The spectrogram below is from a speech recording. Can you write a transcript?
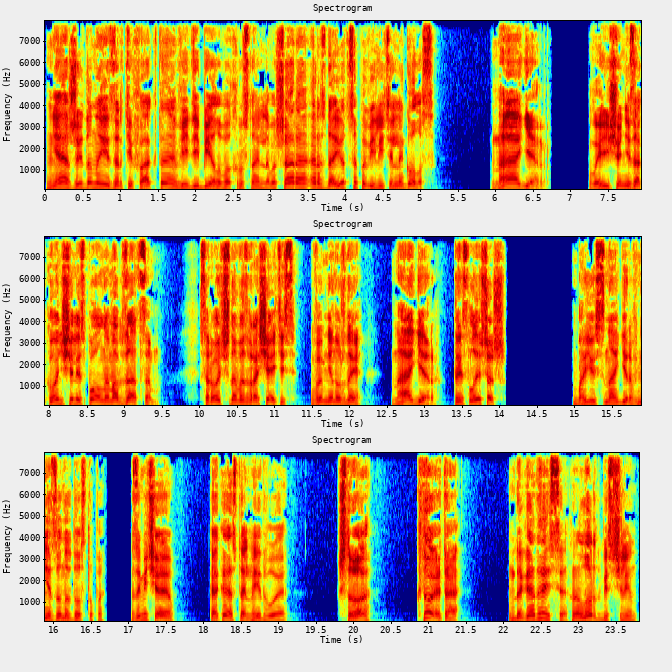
Неожиданно из артефакта в виде белого хрустального шара раздается повелительный голос. «Нагер! Вы еще не закончили с полным абзацем! Срочно возвращайтесь! Вы мне нужны! Нагер, ты слышишь?» Боюсь, Нагер вне зоны доступа. Замечаю. Как и остальные двое. «Что? Кто это?» «Догадайся, лорд Бесчлин».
